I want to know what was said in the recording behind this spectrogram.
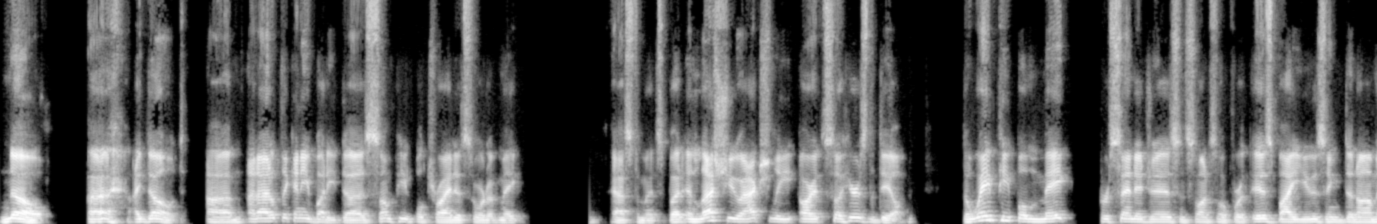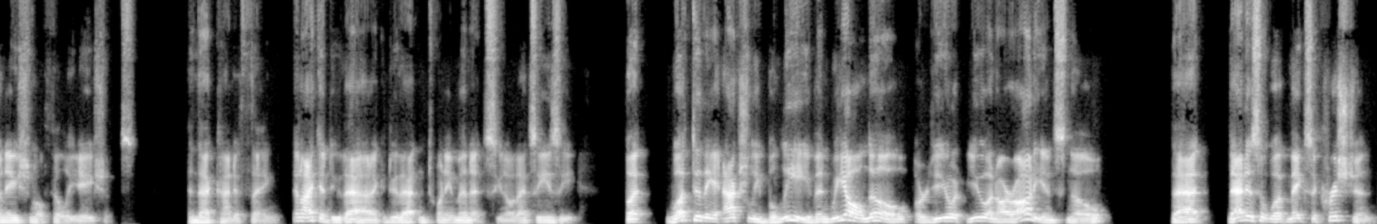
no uh, i don't um, and I don't think anybody does. Some people try to sort of make estimates, but unless you actually, all right, so here's the deal. The way people make percentages and so on and so forth is by using denominational affiliations and that kind of thing. And I could do that. I could do that in 20 minutes. You know, that's easy. But what do they actually believe? And we all know, or you, you and our audience know, that that isn't what makes a Christian.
